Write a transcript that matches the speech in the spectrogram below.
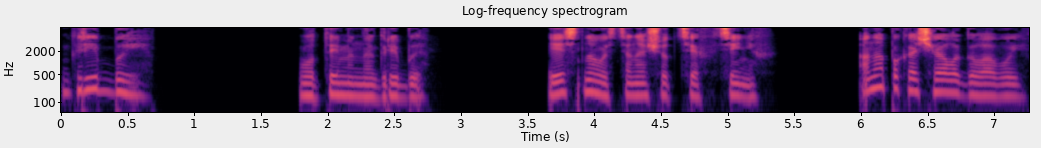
грибы». «Вот именно грибы. Есть новости насчет тех синих?» Она покачала головой.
